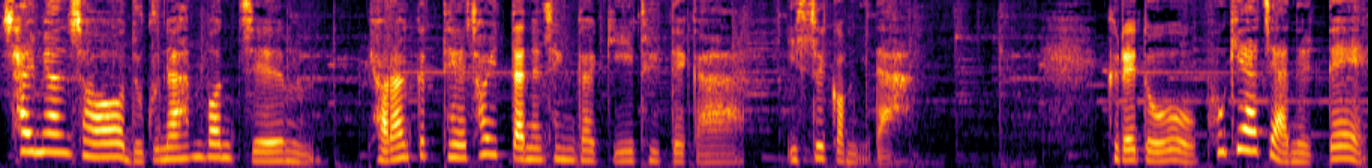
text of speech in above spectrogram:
살면서 누구나 한 번쯤 벼랑 끝에 서 있다는 생각이 들 때가 있을 겁니다. 그래도 포기하지 않을 때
